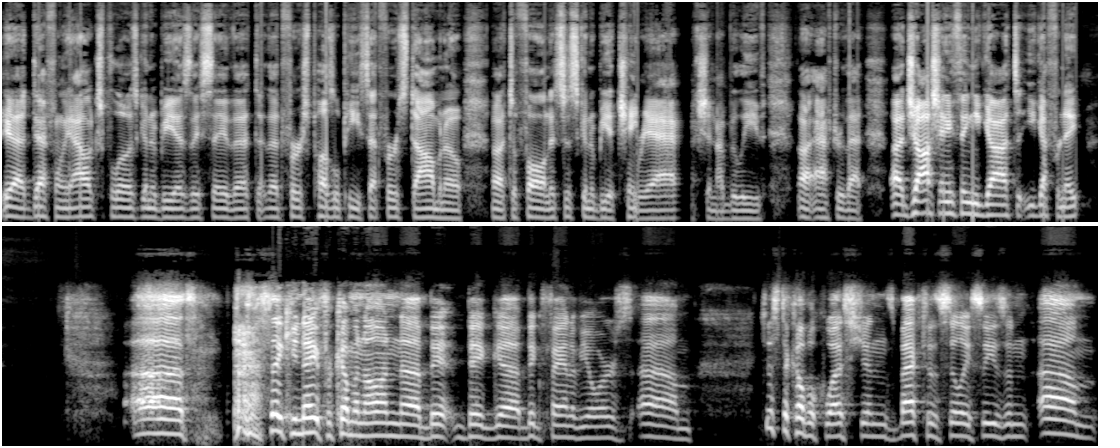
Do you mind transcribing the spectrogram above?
Yeah, definitely. Alex Palou is going to be, as they say, that that first puzzle piece, that first domino uh, to fall, and it's just going to be a chain reaction, I believe, uh, after that. Uh, Josh, anything you got you got for Nate? Uh, thank you, Nate, for coming on. Uh, big big uh, big fan of yours. Um, just a couple questions. Back to the silly season. Um,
